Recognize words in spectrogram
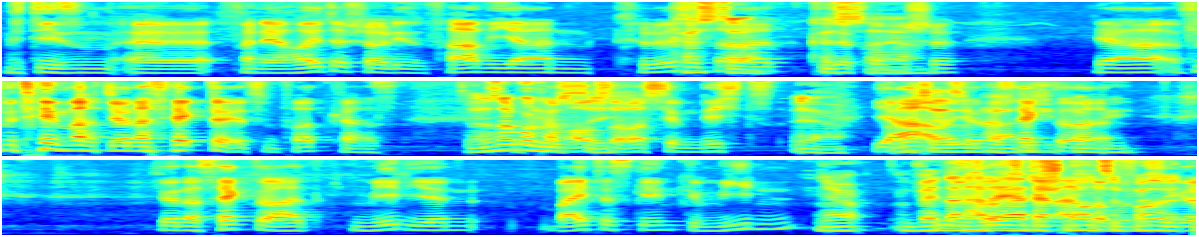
Mit diesem, äh, von der Heute-Show, diesem Fabian Klöster, Köster, Köster komische. Ja. ja. mit dem macht Jonas Hector jetzt einen Podcast. Das ist aber das lustig. kam auch so aus dem Nichts. Ja, ja aber Jonas Hector, Kombi. Jonas Hector hat Medien weitestgehend gemieden. Ja, und wenn, dann hat er ja die Schnauze voll.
